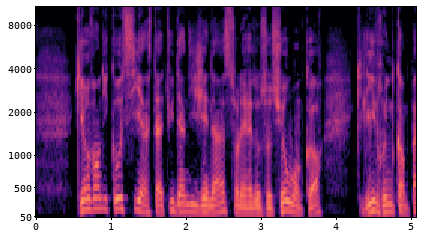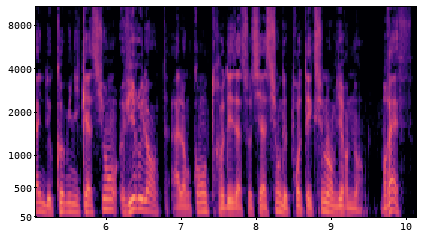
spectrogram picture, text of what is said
qui revendiquent aussi un statut d'indigénat sur les réseaux sociaux ou encore qui livrent une campagne de communication virulente à l'encontre des associations de protection de l'environnement. Bref,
